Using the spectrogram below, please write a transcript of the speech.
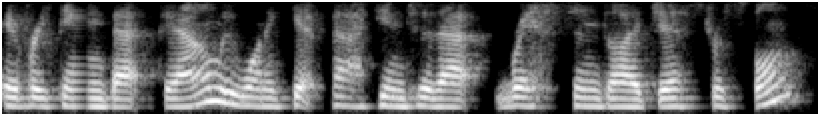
everything back down. We want to get back into that rest and digest response.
